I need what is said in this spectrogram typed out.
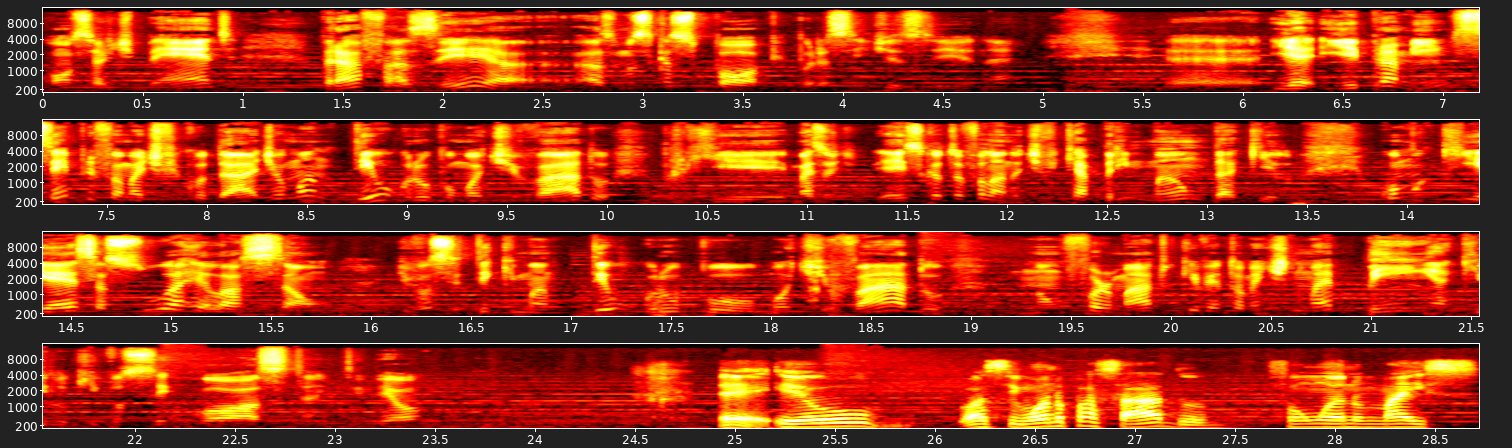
concert band, para fazer a, as músicas pop, por assim dizer, né? É, e é, e para mim sempre foi uma dificuldade eu manter o grupo motivado, porque, mas eu, é isso que eu estou falando, eu tive que abrir mão daquilo. Como que é essa sua relação de você ter que manter o grupo motivado num formato que eventualmente não é bem aquilo que você gosta, entendeu? É, eu assim, o ano passado foi um ano mais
